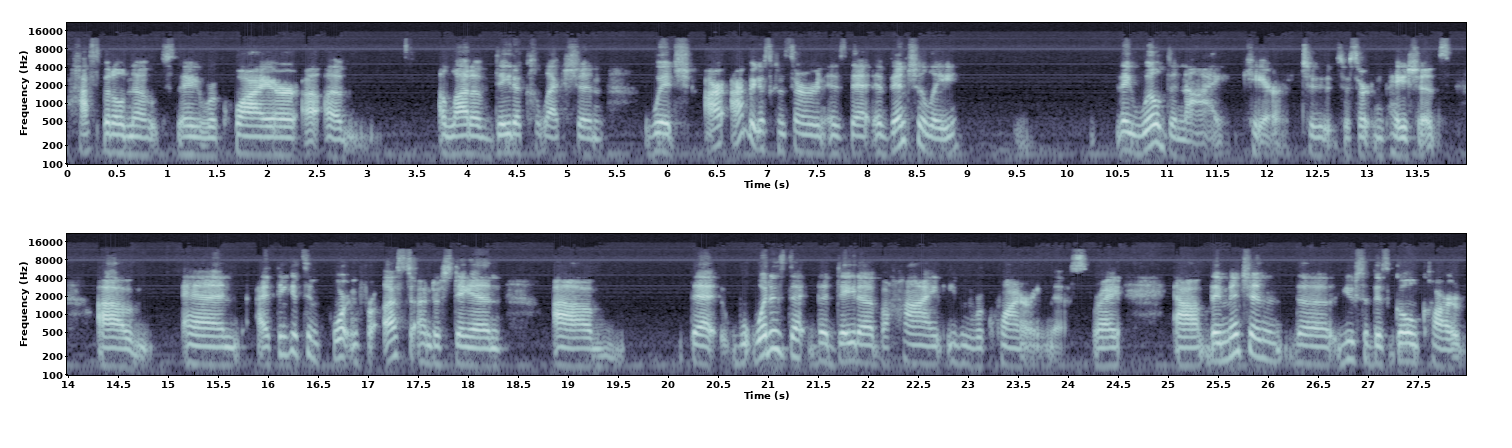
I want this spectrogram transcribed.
hospital notes. They require a, a, a, lot of data collection, which our, our biggest concern is that eventually they will deny care to, to certain patients. Um, and I think it's important for us to understand um, that what is the, the data behind even requiring this, right? Um, they mentioned the use of this gold card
